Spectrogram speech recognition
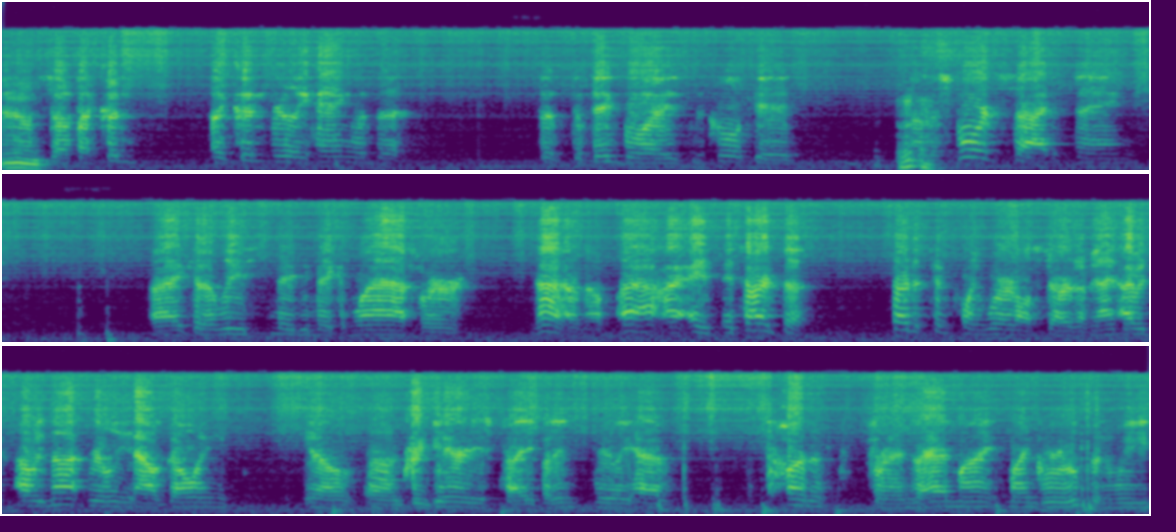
You know, Mm. so if I couldn't, if I couldn't really hang with the the, the big boys, the cool kids on the sports side of things, I could at least maybe make them laugh, or I don't know. I, I, it's hard to it's hard to pinpoint where it all started. I mean, I, I was I was not really an outgoing, you know, uh, gregarious type. I didn't really have a ton of friends. I had my, my group, and we,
